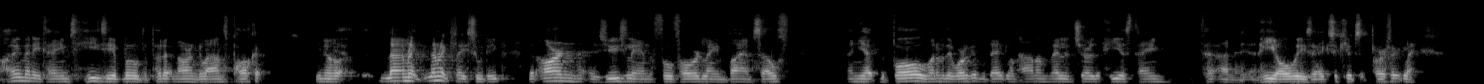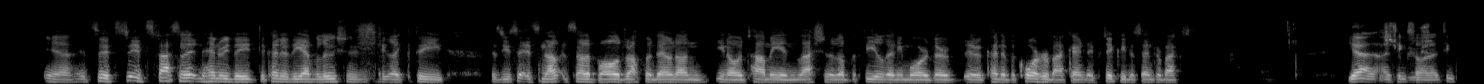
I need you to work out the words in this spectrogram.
how many times he's able to put it in Aaron Gillane's pocket. You know Limerick, Limerick plays so deep that Aaron is usually in the full forward line by himself. And yet the ball whenever they work at the Declan Hannon they'll ensure that he has time and, and he always executes it perfectly. Yeah, it's it's it's fascinating, Henry. The, the kind of the evolution is like the as you say, it's not it's not a ball dropping down on you know Tommy and lashing it up the field anymore. They're they're kind of a quarterback, aren't they? Particularly the centre backs. Yeah, I think so, and I think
